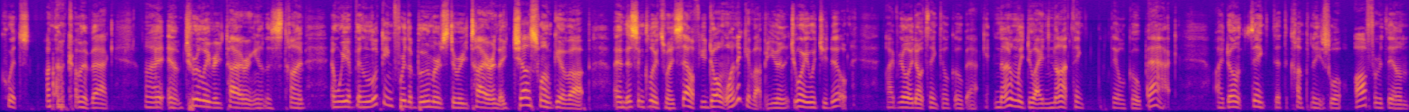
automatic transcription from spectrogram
quits. I'm not coming back. I am truly retiring in this time. And we have been looking for the boomers to retire, and they just won't give up. And this includes myself. You don't want to give up, you enjoy what you do. I really don't think they'll go back. Not only do I not think they'll go back. I don't think that the companies will offer them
